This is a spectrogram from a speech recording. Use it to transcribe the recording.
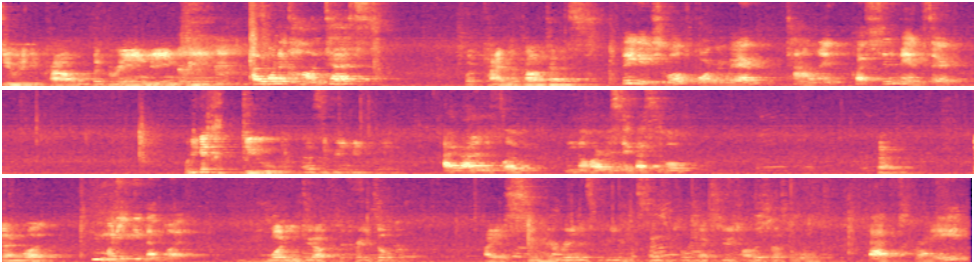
do to be crowned the green bean queen? I won a contest. What kind of contest? The usual form wear, talent, question and answer. What do you get to do as the green bean queen? I ride on a float in the Harvest Day Festival. And then what? what do you mean then what? What do you do after the parade's over? I assume your reign as queen extends until next year's harvest festival. That's right.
